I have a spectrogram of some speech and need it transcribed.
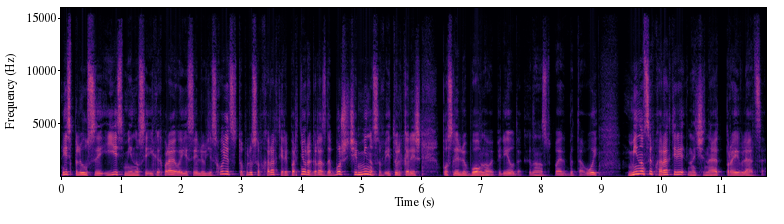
Есть плюсы и есть минусы, и, как правило, если люди сходятся, то плюсов в характере партнера гораздо больше, чем минусов, и только лишь после любовного периода, когда наступает бытовой, минусы в характере начинают проявляться.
